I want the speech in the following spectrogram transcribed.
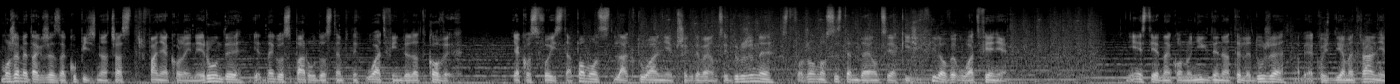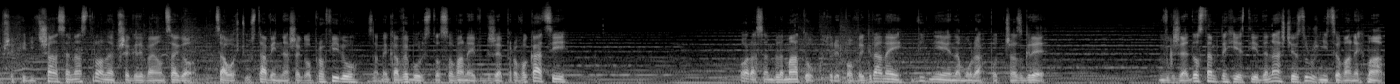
możemy także zakupić na czas trwania kolejnej rundy jednego z paru dostępnych ułatwień dodatkowych. Jako swoista pomoc dla aktualnie przegrywającej drużyny stworzono system dający jakieś chwilowe ułatwienie. Nie jest jednak ono nigdy na tyle duże, aby jakoś diametralnie przechylić szansę na stronę przegrywającego. Całość ustawień naszego profilu zamyka wybór stosowanej w grze prowokacji oraz emblematu, który po wygranej widnieje na murach podczas gry. W grze dostępnych jest 11 zróżnicowanych map.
